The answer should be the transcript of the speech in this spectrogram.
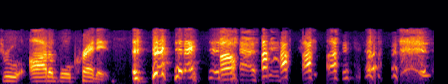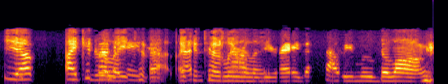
through Audible credits that I just oh. have. yep, I can relate to that. I can totally relate. Right, that's how we moved along.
